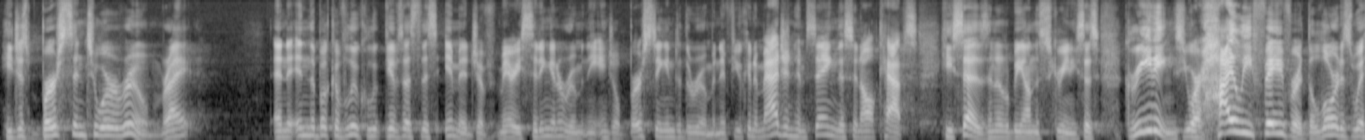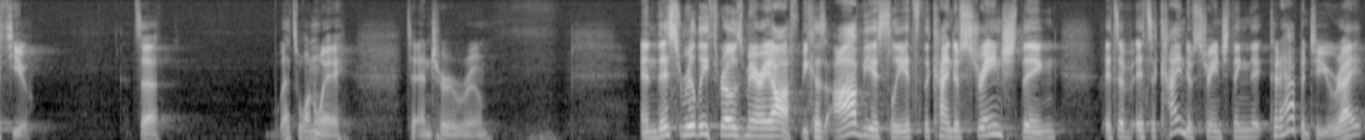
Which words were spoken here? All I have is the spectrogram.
He just bursts into her room, right? And in the book of Luke, Luke gives us this image of Mary sitting in a room and the angel bursting into the room. And if you can imagine him saying this in all caps, he says, and it'll be on the screen, he says, Greetings, you are highly favored, the Lord is with you. It's a, that's one way to enter a room. And this really throws Mary off because obviously it's the kind of strange thing, it's a, it's a kind of strange thing that could happen to you, right?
